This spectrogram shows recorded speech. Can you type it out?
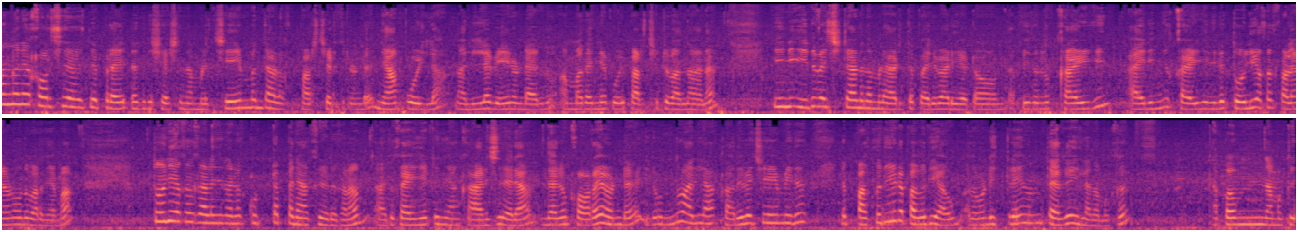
അങ്ങനെ കുറച്ച് നേരത്തെ പ്രയത്നത്തിന് ശേഷം നമ്മൾ ചേമ്പന്താളൊക്കെ പറിച്ചെടുത്തിട്ടുണ്ട്. ഞാൻ പോയില്ല. നല്ല വെയിലുണ്ടായിരുന്നു അമ്മ തന്നെ പോയി പറിച്ചിട്ട് വന്നതാണ്. ഇനി ഇത് വെച്ചിട്ടാണ് നമ്മുടെ അടുത്ത പരിപാടി കേട്ടോ. അപ്പോൾ ഇതൊന്ന് കഴുകി അരിഞ്ഞ് കഴിഞ്ഞ് ഇതിന്റെ തൊലിയൊക്കെ കളയണമെന്ന് പറഞ്ഞമ്മ തൊലിയൊക്കെ കളഞ്ഞ് നല്ല കുട്ടപ്പനാക്കി എടുക്കണം. അത് കഴിഞ്ഞിട്ട് ഞാൻ കാണിച്ചു തരാം. എന്തായാലും കുറേ ഉണ്ട് ഇതൊന്നും അല്ല. കറി വെച്ച് കഴിയുമ്പോൾ ഇത് പകുതിയുടെ പകുതിയാവും. അതുകൊണ്ട് ഇത്രയും ഒന്നും തികയില്ല നമുക്ക്. അപ്പം നമുക്ക്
